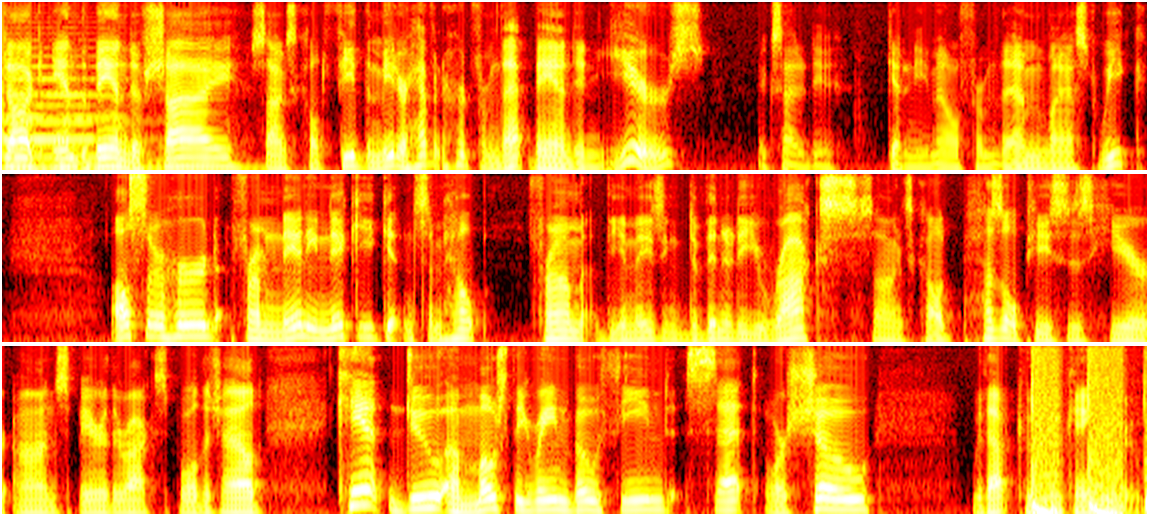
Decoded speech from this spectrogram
Dog and the band of Shy. Songs called Feed the Meter. Haven't heard from that band in years. Excited to get an email from them last week. Also heard from Nanny Nikki getting some help from the amazing Divinity Roxx. Songs called Puzzle Pieces here on Spare the Rock, Spoil the Child. Can't do a mostly rainbow themed set or show without Koo Koo Kanga Roo.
